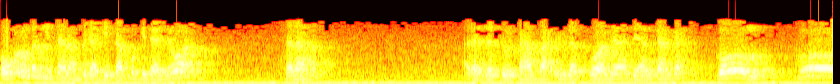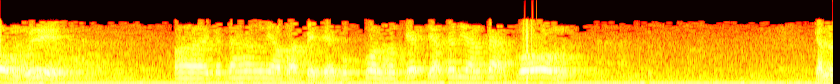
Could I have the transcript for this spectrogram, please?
Orang bagi salam dekat kita pun kita jawab. Salam. Ada satu sahabat bila call dia, dia angkat-angkat. Kum! Kum! Wih! Ay, kata hang ni apa pet? Aku call hang tiap-tiap kali angkat. Kum! Kalau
